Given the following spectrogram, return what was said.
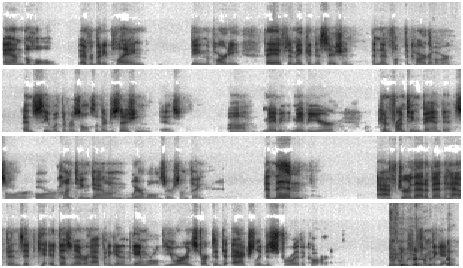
And the whole everybody playing, being the party, they have to make a decision and then flip the card over and see what the results of their decision is. Uh, maybe maybe you're confronting bandits or or hunting down werewolves or something. And then after that event happens, it can, it doesn't ever happen again in the game world. You are instructed to actually destroy the card, remove it from the game.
